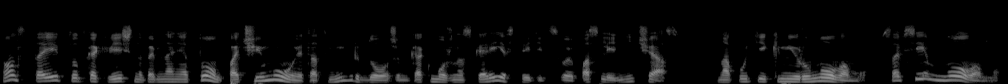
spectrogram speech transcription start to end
Он стоит тут как вечное напоминание о том, почему этот мир должен как можно скорее встретить свой последний час на пути к миру новому, совсем новому,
